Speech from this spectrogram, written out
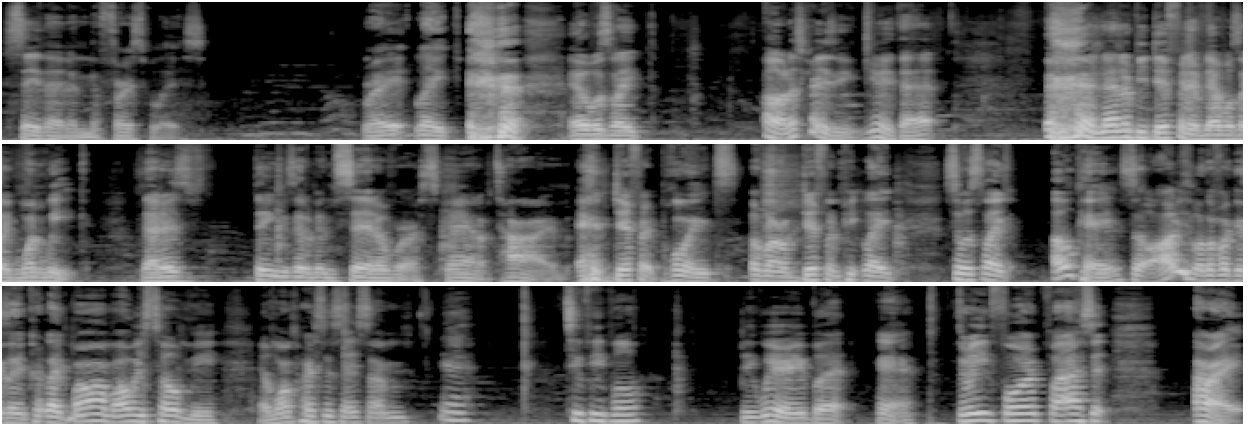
say that in the first place. Right? Like, it was like, oh, that's crazy. You ain't that. and that'd be different if that was like one week. That is things that have been said over a span of time at different points around different people. Like, so it's like, okay, so all these motherfuckers like mom always told me if one person say something, yeah, two people be weary, but yeah, three, four, five, six, all right,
